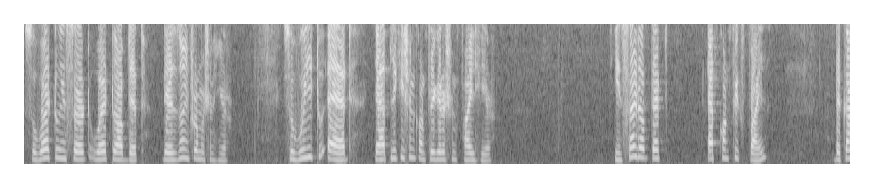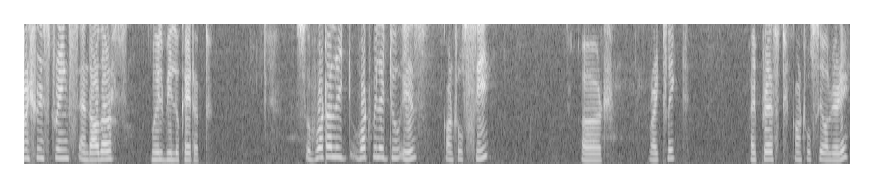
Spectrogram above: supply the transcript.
So where to insert where to update there is no information here. So we need to add application configuration file here. Inside of that app config file. The connection strings and others will be located. So what I'll what will I do is control C or right click. I pressed control C already.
